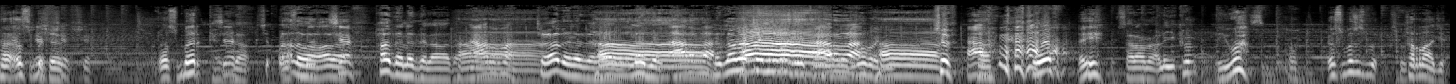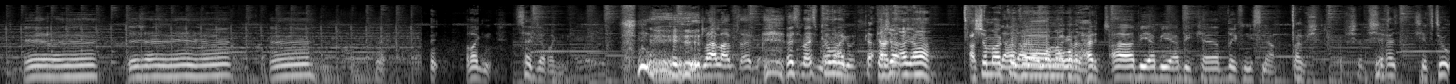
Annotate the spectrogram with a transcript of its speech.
ها اصبر. شوف شوف اصبر. شوف. هذا هذا هذا نذل هذا. شوف هذا نذل ها. نذل عرفه. لا لا عرفه. ها. شوف. شوف. إيه. السلام عليكم. أيوه. اصبر اصبر خراجة. رقم سجل رقمي. لا لا. اسمع اسمع. كم تعال. رقم؟ تعال. عشان ما أكون موقف والله. الحرج ابي ابي ابيك تضيفني سناب أبشر أبشر. شفت؟ شفتوا؟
